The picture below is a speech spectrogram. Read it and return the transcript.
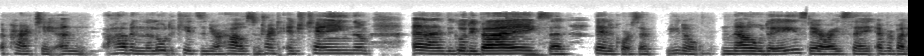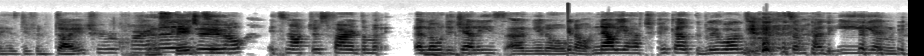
a party and having a load of kids in your house and trying to entertain them and the goodie bags and then of course uh, you know nowadays dare i say everybody has different dietary requirements yes, they do. you know it's not just fire them a load of jellies and you know you know now you have to pick out the blue ones some kind of e and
